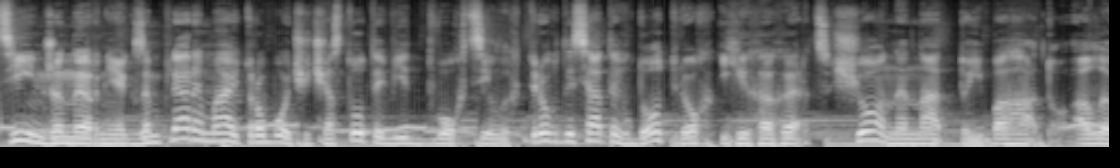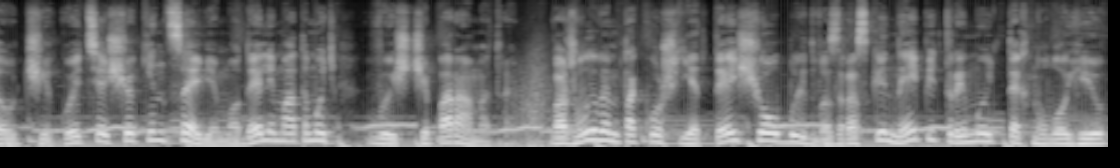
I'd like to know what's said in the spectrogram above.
Ці інженерні екземпляри мають робочі частоти від 2,3 до 3 ГГц, що не надто й багато, але очікується, що кінцеві моделі матимуть вищі параметри. Важливим також є те, що обидва зразки не підтримують технологію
